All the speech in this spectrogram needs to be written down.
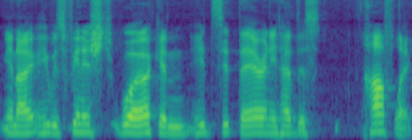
you know, he was finished work and he'd sit there and he'd have this half leg.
